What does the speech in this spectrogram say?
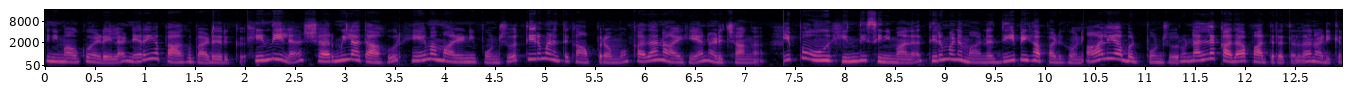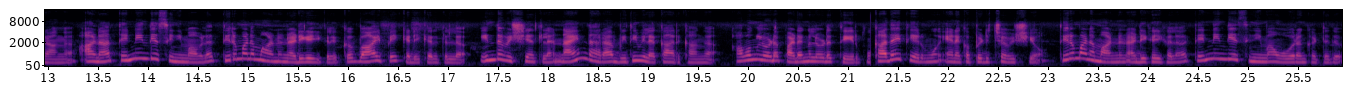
சினிமாவுக்கும் இடையில நிறைய பாகுபாடு இருக்கு. ஹிந்தியில ஷர்மிளா தாகூர், ஹேமமாலினி போன்றோர் திருமணத்துக்கு அப்புறமும் கதாநாயகியா நடிச்சாங்க. இப்போவும் ஹிந்தி சினிமால திருமணமான தீபிகா படுகோன் ஆலியா பட் போன்றோரும் நல்ல கதாபாத்திரத்தில் தான் நடிக்கிறாங்க. ஆனா தென்னிந்திய சினிமாவில் திருமணமான நடிகைகளுக்கு வாய்ப்பே கிடைக்கிறதில்ல. இந்த விஷயத்துல நயன்தாரா விதிவிலக்கா இருக்காங்க. அவங்களோட படங்களோட தேர்வும் கதை தேர்வும் எனக்கு பிடிச்ச விஷயம். திருமணமான நடிகைகளை தென்னிந்திய சினிமா ஓரங்கட்டுது.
